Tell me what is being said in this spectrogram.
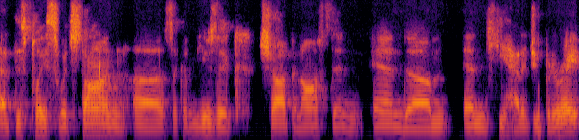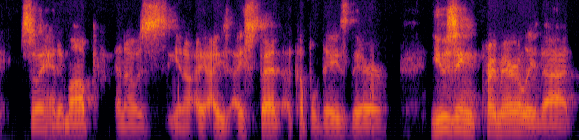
at this place switched on. Uh, it's like a music shop in Austin, and um, and he had a Jupiter Eight. So I hit him up, and I was, you know, I I, I spent a couple days there, using primarily that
